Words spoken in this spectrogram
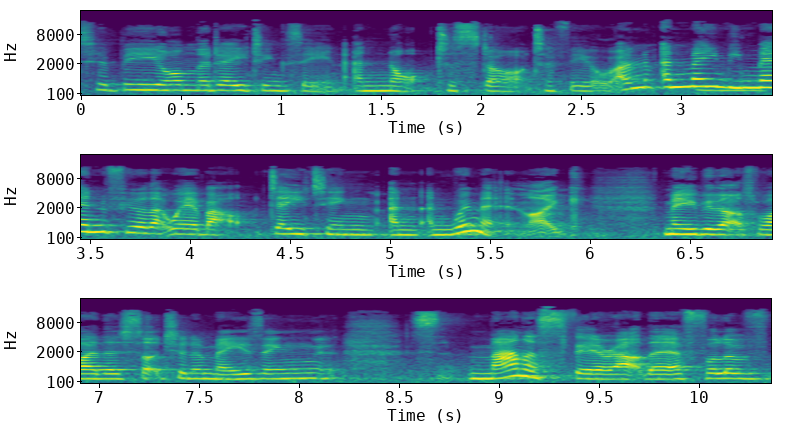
to be on the dating scene and not to start to feel, and, and maybe men feel that way about dating and, and women. Like, maybe that's why there's such an amazing manosphere out there full of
